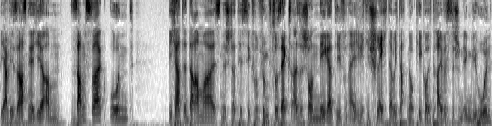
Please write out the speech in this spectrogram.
ja, wir saßen ja hier am Samstag und ich hatte damals eine Statistik von 5 zu 6, also schon negativ und eigentlich richtig schlecht, aber ich dachte mir, okay, Gold 3 wirst du schon irgendwie holen.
